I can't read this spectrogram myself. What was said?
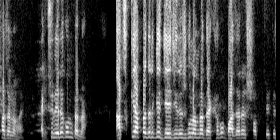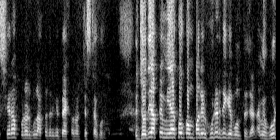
সাজানো হয়। অ্যাকচুয়ালি এরকমটা না। আজকে আপনাদেরকে যে জিনিসগুলো আমরা দেখাবো, বাজারের সবচেয়ে সেরা প্রোডাক্টগুলো আপনাদেরকে দেখানোর চেষ্টা করব। যদি আপনি মিয়াকো কোম্পানির হুডের দিকে বলতে যান, আমি হুড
